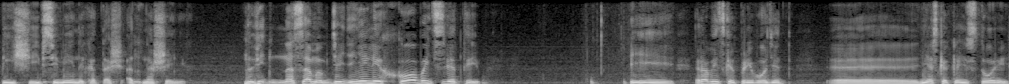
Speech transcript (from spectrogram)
пищи, и в семейных отношениях. Но ведь на самом деле нелегко быть святым. И Равыцкак приводит э, несколько историй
